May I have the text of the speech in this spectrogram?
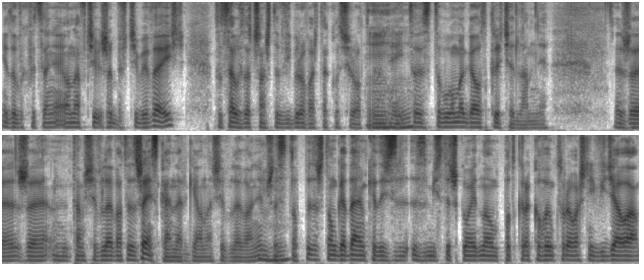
nie do wychwycenia i ona w ciebie, żeby w ciebie wejść, to cały zaczynasz tym wibrować tak od środka, nie? Mhm. I to, jest, to było mega odkrycie dla mnie. że, że tam się wlewa, to jest żeńska energia, ona się wlewa, nie? Przez stopy. Zresztą gadałem kiedyś z, z mistyczką jedną pod Krakowem, która właśnie widziała,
